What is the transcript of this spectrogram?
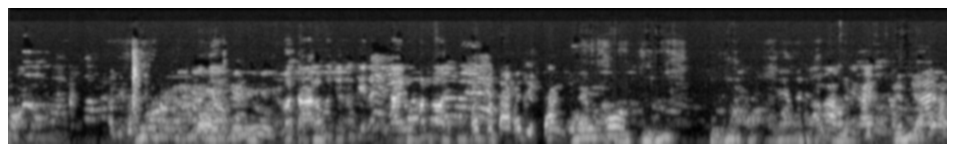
หน่อยอันนี้เขาผิดภาษาเราไม่ยืนทั้งทีนะจีไทยรูปมันน้อยเขาภาษาไม่หยุดทั้งอยู่แล้ว โอ้ถามว่าจีไทยรูปมันเรียนเทียบเลยครับ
